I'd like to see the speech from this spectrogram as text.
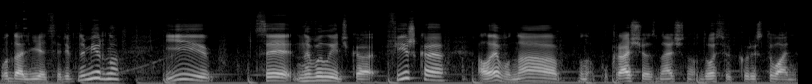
вода лється рівномірно, і це невеличка фішка, але вона, вона покращує значно досвід користування.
